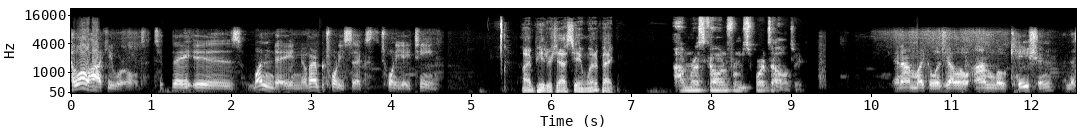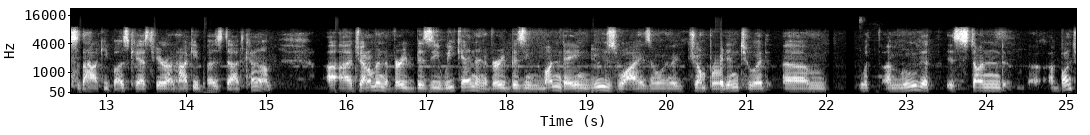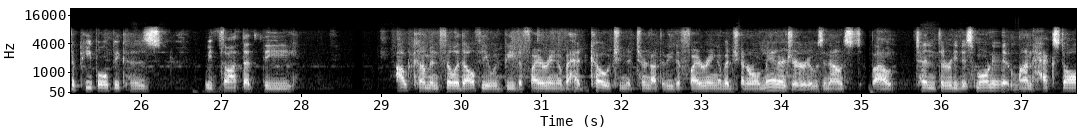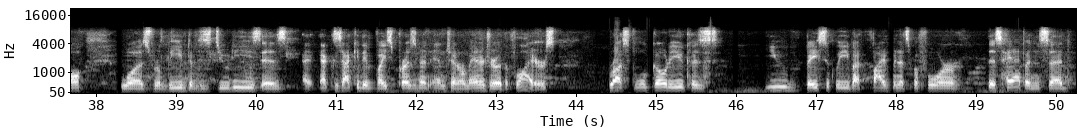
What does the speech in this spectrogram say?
Hello, Hockey World. Today is Monday, November 26th, 2018. I'm Peter Tessier in Winnipeg. I'm Russ Cohen from Sportsology. And I'm Michael Augello on location, and this is the Hockey Buzzcast here on HockeyBuzz.com. Uh, gentlemen, a very busy weekend and a very busy Monday news-wise, and we're going to jump right into it um, with a move that is stunned a bunch of people because we thought that the outcome in Philadelphia would be the firing of a head coach, and it turned out to be the firing of a general manager. It was announced about 10:30 this morning that Ron Hextall was relieved of his duties as executive vice president and general manager of the Flyers. Russ, we'll go to you because you basically about five minutes before this happened said,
